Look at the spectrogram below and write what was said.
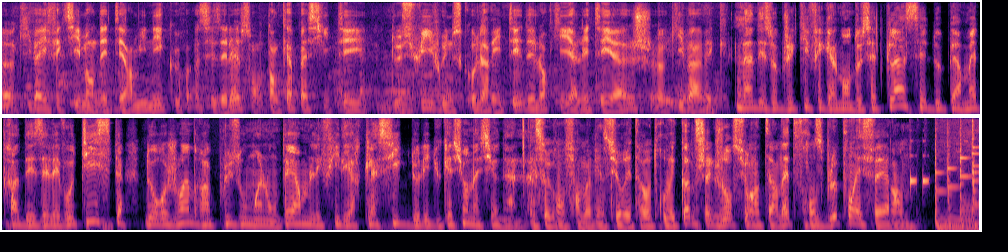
euh, qui va effectivement déterminer que ces élèves sont en capacité de suivre une scolarité dès lors qu'il y a l'étayage euh, qui va avec. L'un des objectifs également de cette classe est de permettre à des élèves autistes de rejoindre à plus ou moins long terme les filières classiques de l'éducation nationale. Et ce grand format bien sûr est à retrouver comme chaque jour sur internet francebleu.fr.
